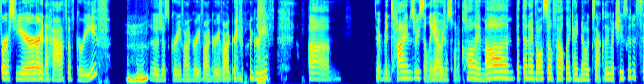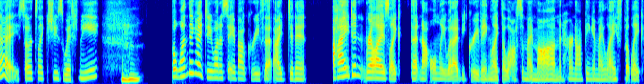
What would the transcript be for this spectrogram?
first year and a half of grief. Mm-hmm. It was just grief on grief on grief on grief on grief. Um, there have been times recently I would just want to call my mom, but then I've also felt like I know exactly what she's going to say. So it's like she's with me. Mm-hmm. But one thing I do want to say about grief that I didn't, I didn't realize like that not only would I be grieving like the loss of my mom and her not being in my life, but like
